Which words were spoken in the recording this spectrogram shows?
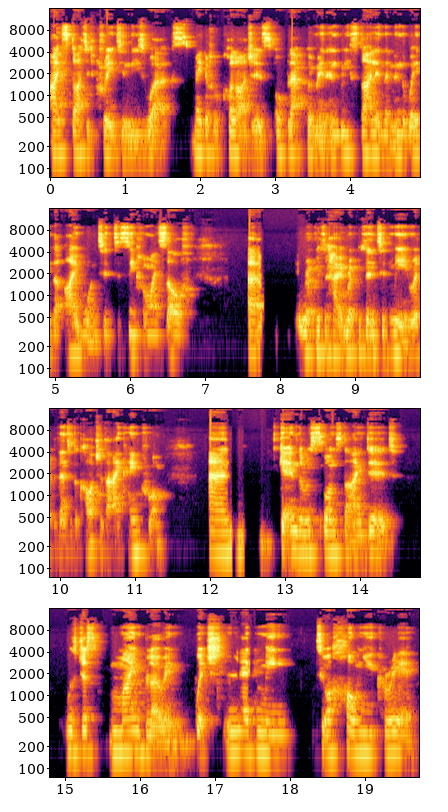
I started creating these works made up of collages of Black women and restyling them in the way that I wanted to see for myself. Um, it how it represented me, it represented the culture that I came from. And getting the response that I did was just mind blowing, which led me to a whole new career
